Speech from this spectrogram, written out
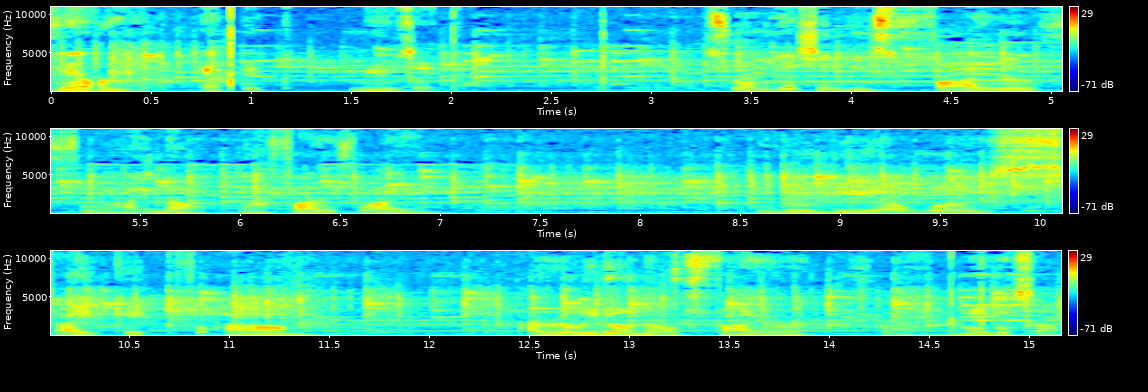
Very epic music. So I'm guessing he's Firefly. No, not Firefly. Lugia was Psychic. Um, I really don't know. Fire oh, Mega Sum.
